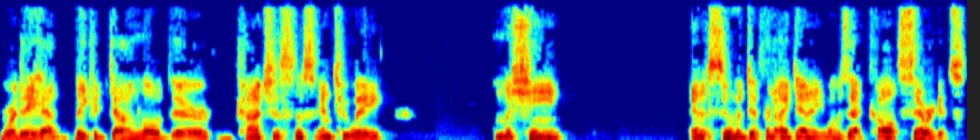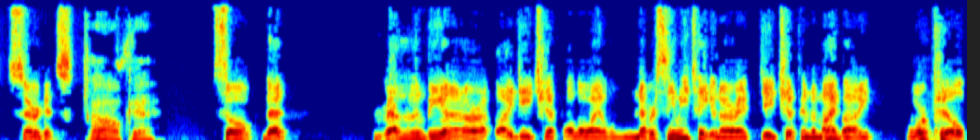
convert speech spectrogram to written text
where they had they could download their consciousness into a machine and assume a different identity. What was that called? Surrogates. Surrogates. Oh, okay. So that rather than being an RFID chip, although I'll never see me take an RFID chip into my body or pill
